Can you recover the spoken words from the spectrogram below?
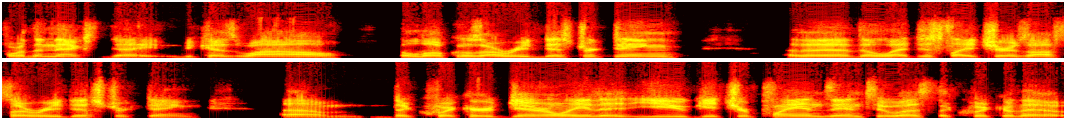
for the next date because while the locals are redistricting, the, the legislature is also redistricting. Um, the quicker generally that you get your plans into us, the quicker that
